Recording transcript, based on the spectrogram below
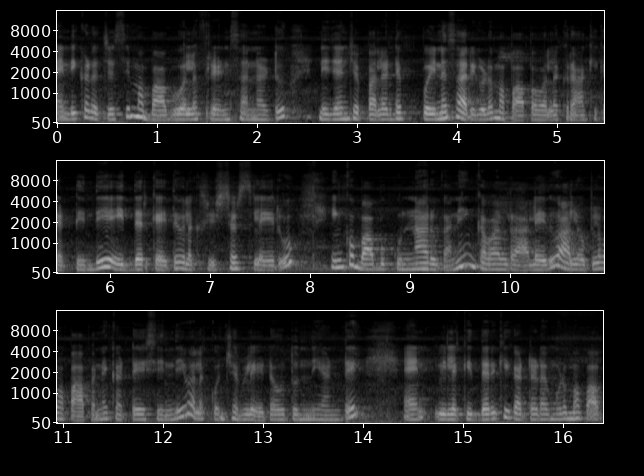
అండ్ ఇక్కడ వచ్చేసి మా బాబు వాళ్ళ ఫ్రెండ్స్ అన్నట్టు నిజం చెప్పాలంటే పోయినసారి కూడా మా పాప వాళ్ళకి రాఖీ కట్టింది. ఇద్దరికి అయితే వాళ్ళకి సిస్టర్స్ లేరు. ఇంకో బాబుకు ఉన్నారు కానీ ఇంకా వాళ్ళు రాలేదు. ఆ లోపల మా పాపనే కట్టేసింది. వాళ్ళకి కొంచెం లేట్ అవుతుంది అంటే. అండ్ వీళ్ళకి ఇద్దరికి కట్టడం కూడా మా పాప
